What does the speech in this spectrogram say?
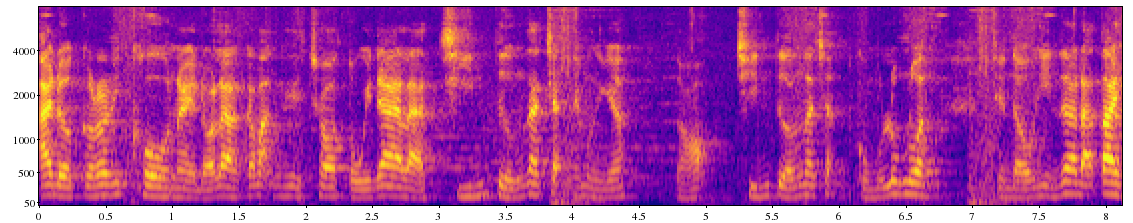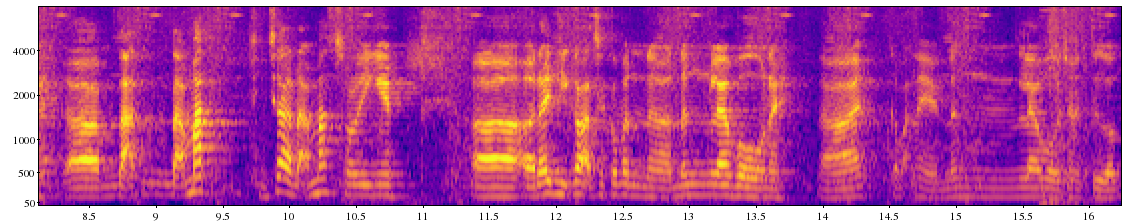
Idol Chronicle này đó là các bạn có thể cho tối đa là 9 tướng ra trận đấy mọi người nhé đó 9 tướng ra trận cùng một lúc luôn. Chiến đấu nhìn rất là đã tay. Uh, đã đã mắt chính xác là đã mắt sorry anh em. Uh, ở đây thì các bạn sẽ có phần uh, nâng level này. Đấy các bạn này nâng level cho tướng.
